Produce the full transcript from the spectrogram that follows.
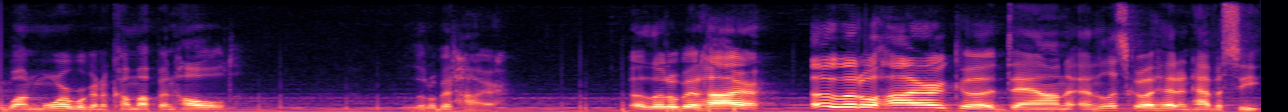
One more. We're going to come up and hold. A little bit higher. A little bit higher. A little higher. Good. Down. And let's go ahead and have a seat.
